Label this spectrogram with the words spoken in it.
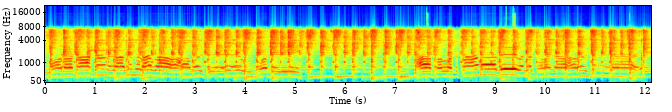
મોર કાકા રાજન રાવા પલક તાણા દેવ નકળ આવશે હરે.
